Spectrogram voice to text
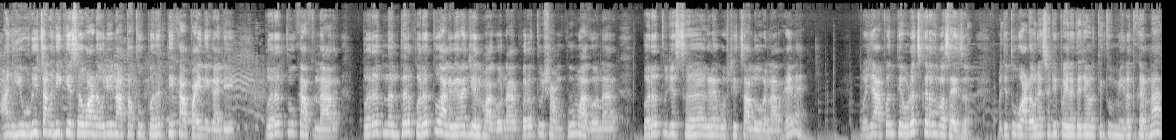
आणि एवढी चांगली केस वाढवली ना आता तू परत ती कापाय निघाली. परत तू कापणार परत नंतर परत तू अल्वेरा जेल मागवणार परत तू शॅम्पू मागवणार परत तुझे सगळ्या गोष्टी चालू होणार आहे ना? म्हणजे आपण तेवढंच करत बसायचं. म्हणजे तू वाढवण्यासाठी पहिलं त्याच्यावरती तू मेहनत करणार.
